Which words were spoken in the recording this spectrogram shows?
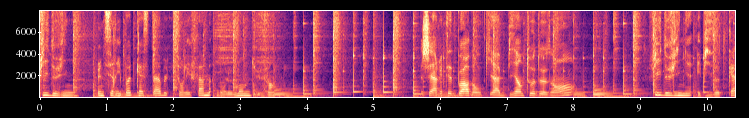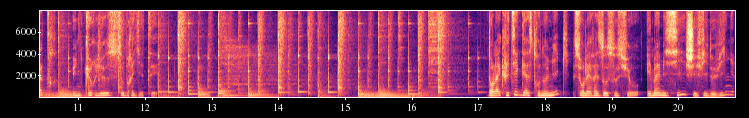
Fille de vigne, une série podcastable sur les femmes dans le monde du vin. J'ai arrêté de boire donc il y a bientôt deux ans. Fille de vigne, épisode 4, une curieuse sobriété. Dans la critique gastronomique, sur les réseaux sociaux, et même ici, chez Fille de Vigne,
